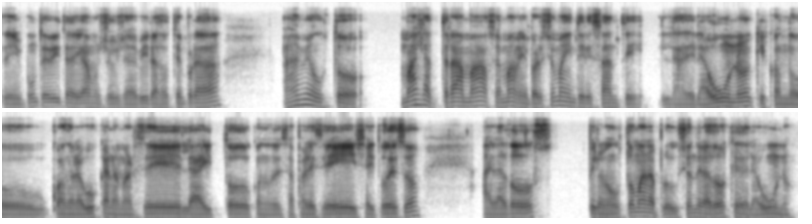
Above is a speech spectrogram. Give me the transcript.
de mi punto de vista, digamos, yo ya vi las dos temporadas, a mí me gustó más la trama, o sea, más, me pareció más interesante la de la 1, que es cuando, cuando la buscan a Marcela y todo, cuando desaparece ella y todo eso, a la 2, pero me gustó más la producción de la 2 que de la 1.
